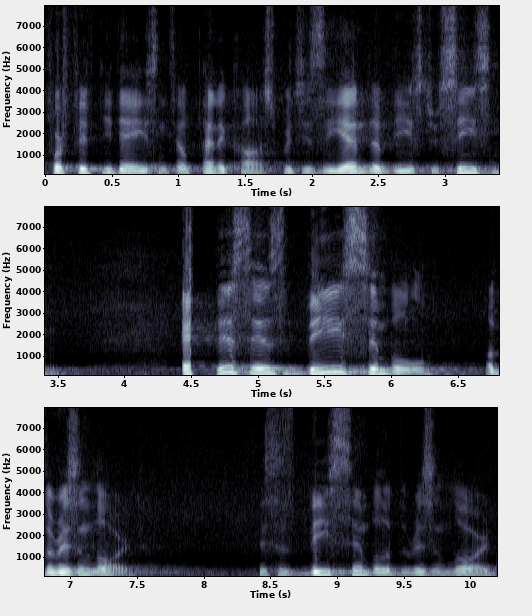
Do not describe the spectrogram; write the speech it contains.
for 50 days until Pentecost, which is the end of the Easter season. And this is the symbol of the risen Lord. This is the symbol of the risen Lord,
